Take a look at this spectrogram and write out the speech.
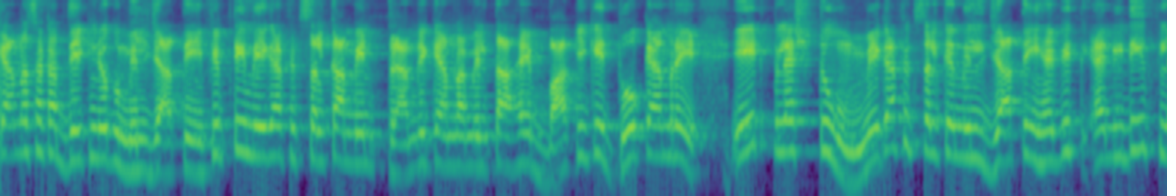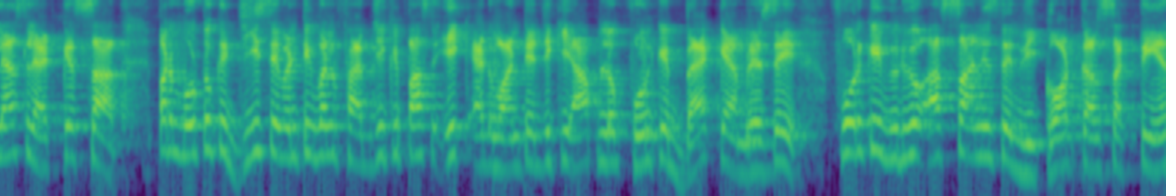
कैमरा सेटअप देखने को मिल जाते हैं। 50 मेगापिक्सल का मेन प्राइमरी कैमरा मिलता है। बाकी के दो कैमरे 8 प्लस टू मेगापिक्सल के मिल जाते हैं विथ एलईडी फ्लैश लाइट के साथ। पर मोटो के जी सेवेंटी वन के पास एक एडवांटेज है कि आप लोग फ़ोन के बैक कैमरे से 4K वीडियो आसानी से रिकॉर्ड कर सकते हैं।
